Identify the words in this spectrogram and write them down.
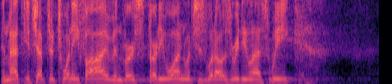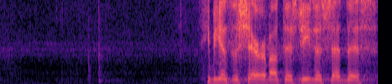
In Matthew chapter 25 and verse 31, which is what I was reading last week, he begins to share about this. Jesus said this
